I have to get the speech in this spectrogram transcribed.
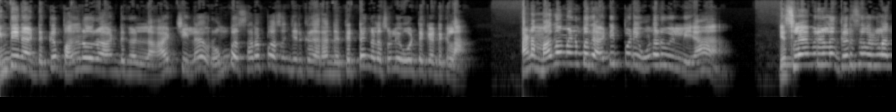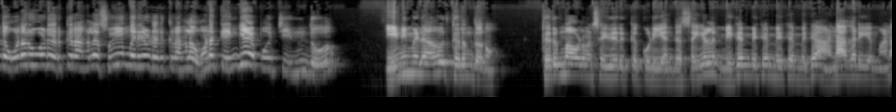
இந்திய நாட்டுக்கு பதினோரு ஆண்டுகள் ஆட்சியில் ரொம்ப சிறப்பாக செஞ்சிருக்கிறார். அந்த திட்டங்களை சொல்லி ஓட்டு கேட்டுக்கலாம். ஆனால் மதம் என்பது அடிப்படை உணர்வு இல்லையா? இஸ்லாமியர்களும் கிறிஸ்தவர்களும் அந்த உணர்வோடு இருக்கிறாங்களா சுயமரியாதை இருக்கிறாங்களா உனக்கு எங்கேயே போச்சு இந்து. இனிமேலாவது திருந்தரும் திருமாவளவன் செய்திருக்கக்கூடிய அந்த செயல் மிக மிக மிக மிக அநாகரிகமான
